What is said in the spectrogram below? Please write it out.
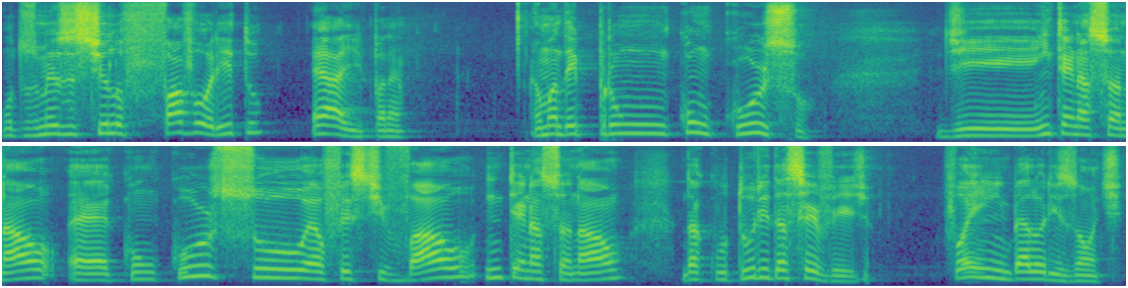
Um dos meus estilos favorito é a IPA, né? Eu mandei para um concurso de internacional, é, concurso é o Festival Internacional da Cultura e da Cerveja. Foi em Belo Horizonte.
